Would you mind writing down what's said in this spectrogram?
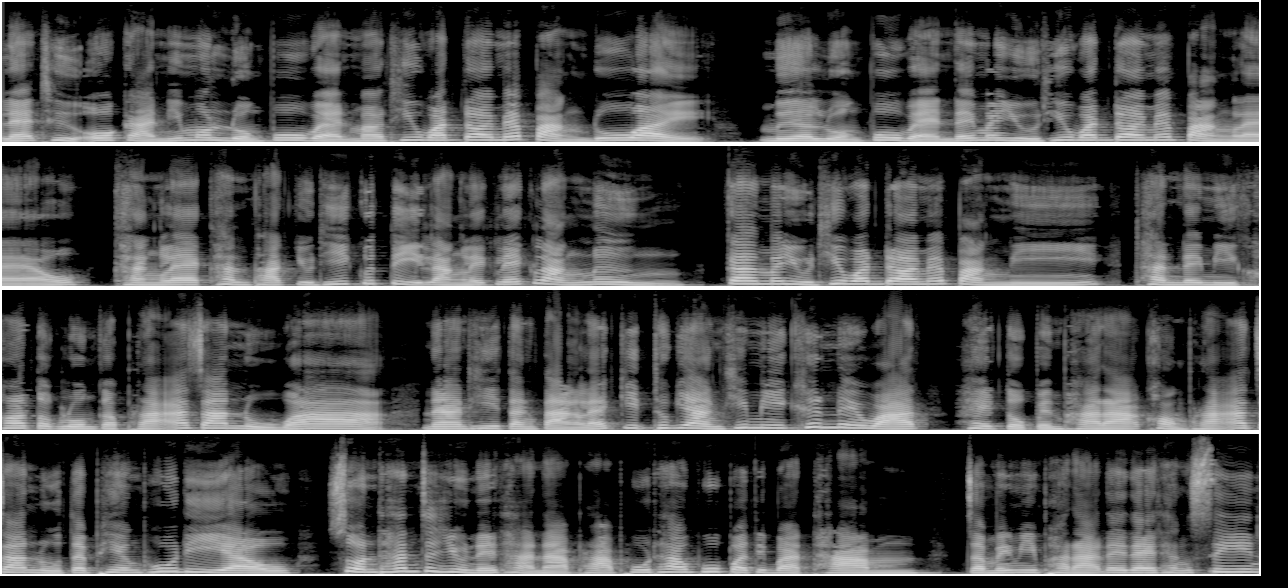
และถือโอกาสนิมนต์หลวงปู่แหวนมาที่วัดดอยแม่ปังด้วย เมื่อหลวงปู่แหวนได้มาอยู่ที่วัดดอยแม่ปังแล้ว ครั้งแรกท่านพักอยู่ที่กุฏิหลังเล็กๆ หลังหนึ่ง การมาอยู่ที่วัดดอยแม่ปังนี้ ท่านได้มีข้อตกลงกับพระอาจารย์หนูว่า หน้าที่ต่างๆ และกิจทุกอย่างที่มีขึ้นในวัด ให้ตกเป็นภาระของพระอาจารย์หนูแต่เพียงผู้เดียว ส่วนท่านจะอยู่ในฐานะพระผู้เฒ่าผู้ปฏิบัติธรรม จะไม่มีภาระใด ๆ ทั้งสิ้น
